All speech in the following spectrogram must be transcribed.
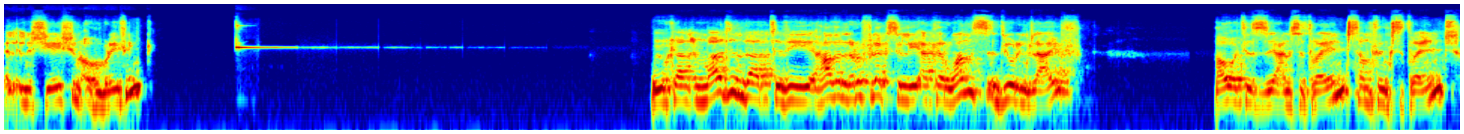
ال initiation of breathing You can imagine that the هذا ال reflex اللي occur once during life. How it is يعني strange something strange.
